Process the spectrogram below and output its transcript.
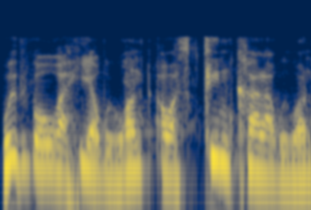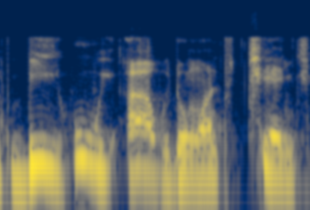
we people who are here, we want our skin color, we want to be who we are, we don't want to change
